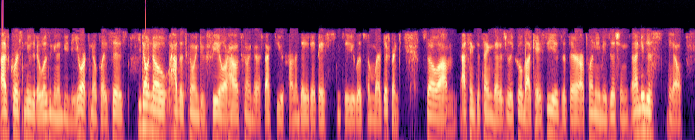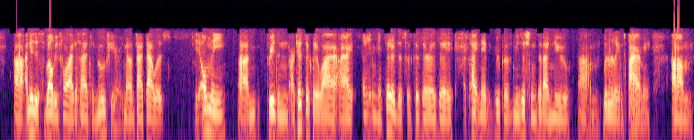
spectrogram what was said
I, of course, knew that it wasn't going to be New York. No place is. You don't know how that's going to feel or how it's going to affect you on a day-to-day basis until you live somewhere different. So um, I think the thing that is really cool about KC is that there are plenty of musicians, and I knew this, you know uh, I knew this well before I decided to move here. You know, in fact, that was the only uh, reason artistically why I, I even considered this was because there is a, a tight knit group of musicians that I knew um, would really inspire me. Um,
